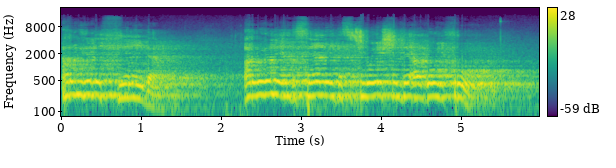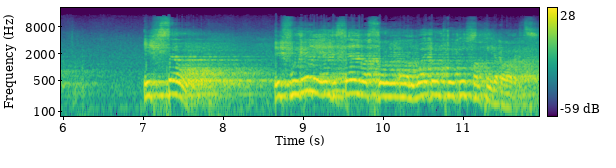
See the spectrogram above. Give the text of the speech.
Are we really feeling them? Are we really understanding the situation they are going through? If so, if we really understand what's going on, why don't we do something about it?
